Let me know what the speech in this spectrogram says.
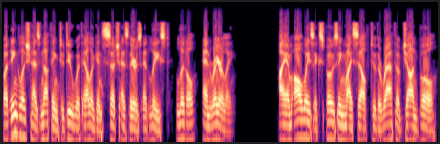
But English has nothing to do with elegance such as theirs at least, little, and rarely. I am always exposing myself to the wrath of John Bull,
